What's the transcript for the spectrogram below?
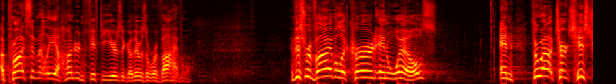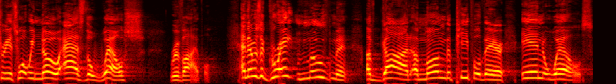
Approximately 150 years ago, there was a revival. And this revival occurred in Wales, and throughout church history, it's what we know as the Welsh revival. And there was a great movement of God among the people there in Wales.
